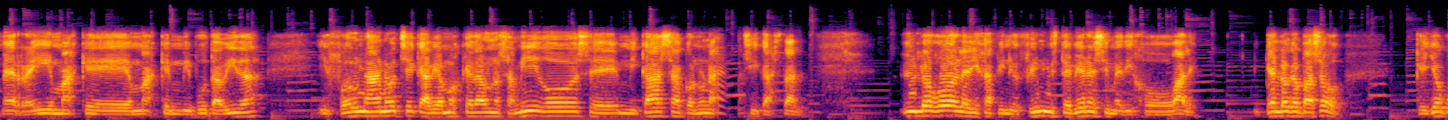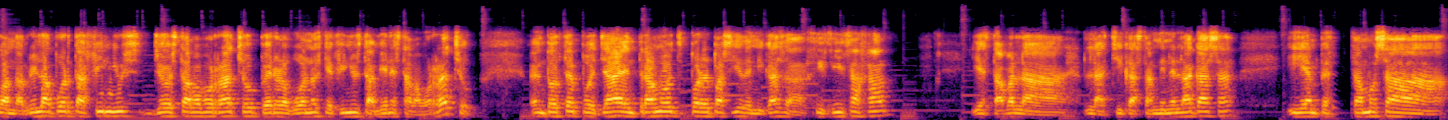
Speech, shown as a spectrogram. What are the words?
me reí más que, más que en mi puta vida. Y fue una noche que habíamos quedado unos amigos en mi casa con unas chicas tal. Y luego le dije a Phineas, Phineas, ¿te vienes? Y me dijo, vale. ¿Qué es lo que pasó? Que yo cuando abrí la puerta a Phineas, yo estaba borracho, pero lo bueno es que Phineas también estaba borracho. Entonces, pues ya entramos por el pasillo de mi casa, jiji, jaja, y estaban la- las chicas también en la casa, y empezamos a,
